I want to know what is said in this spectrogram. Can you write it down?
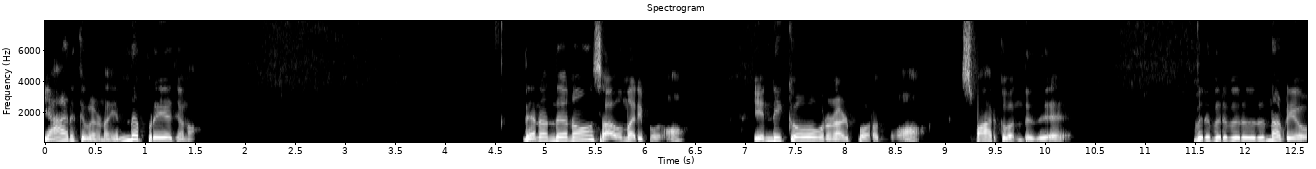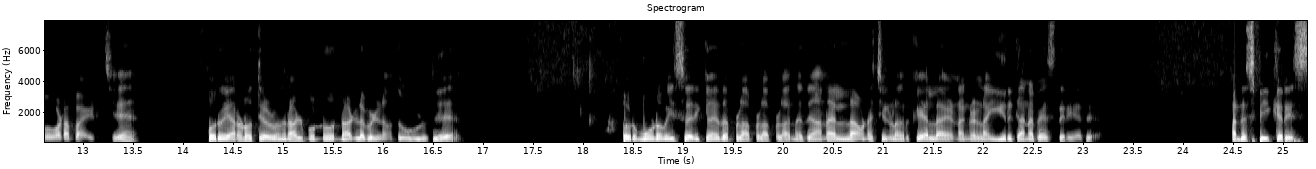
யாருக்கு வேணும்? என்ன பிரயோஜனம்? தினம் தினம் சாவு மாதிரி போகிறோம் என்னைக்கோ ஒரு நாள் பிறந்தோம். ஸ்பார்க் வந்தது. விறு விறு விறுவிறுன்னு அப்படியே உடம்பு ஆயிடுச்சு ஒரு இரநூத்தி எழுபது நாள் முந்நூறு நாளில் வெள்ளம் வந்து உழுது. ஒரு மூணு வயசு வரைக்கும் ஏதோ பிளா பிளா பிளான்னு ஆனால் எல்லா உணர்ச்சிகளும் இருக்குது எல்லா எண்ணங்கள்லாம் இருக்கு பேச தெரியாது. அந்த speaker is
